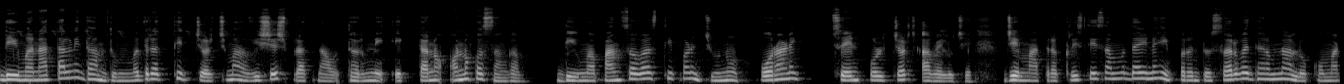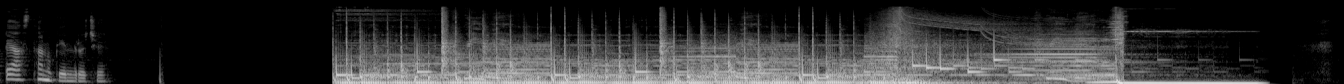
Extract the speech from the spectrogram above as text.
દીવમાં નાતાલની ધામધૂમ મદરતથી ચર્ચમાં વિશેષ પ્રાર્થનાઓ, ધર્મની એકતાનો અનોખો સંગમ. દીવમાં પાંચસો વર્ષથી પણ જૂનું પૌરાણિક સેન્ટ પોલ ચર્ચ આવેલું છે, જે માત્ર ખ્રિસ્તી સમુદાય નહીં, પરંતુ સર્વ ધર્મના લોકો માટે આસ્થાનું કેન્દ્ર છે.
